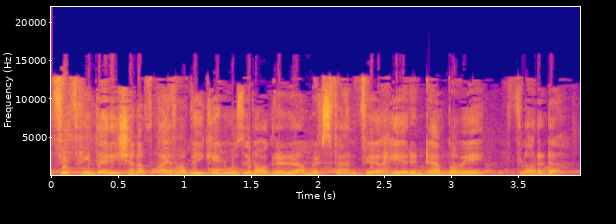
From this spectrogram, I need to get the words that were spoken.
15th edition of IIFA Weekend was inaugurated amidst fanfare here in Tampa Bay, Florida.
